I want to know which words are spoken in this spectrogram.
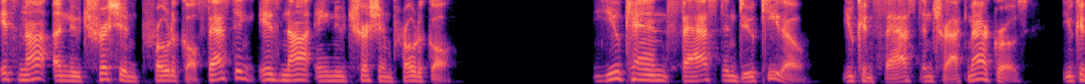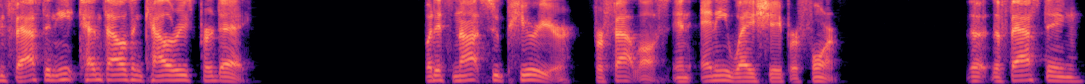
it's not a nutrition protocol. Fasting is not a nutrition protocol. you can fast and do keto. You can fast and track macros. You can fast and eat 10,000 calories per day. But it's not superior for fat loss in any way, shape, or form. The, the fasting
